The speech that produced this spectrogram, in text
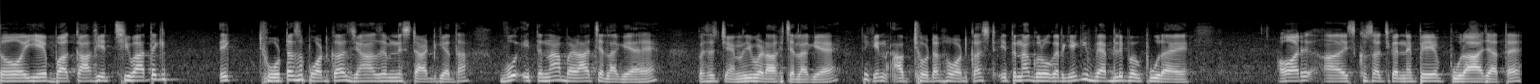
तो ये काफ़ी अच्छी बात है कि एक छोटा सा पॉडकास्ट जहाँ से हमने स्टार्ट किया था, वो इतना बड़ा चला गया है। वैसे चैनल भी बढ़ा के चला गया है। लेकिन अब छोटा सा पॉडकास्ट इतना ग्रो कर गया कि वेबली पर पूरा है। और इसको सर्च करने पे पूरा आ जाता है।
